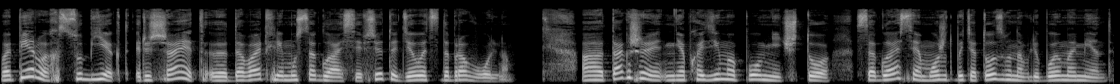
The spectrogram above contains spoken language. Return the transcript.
Во-первых, субъект решает, э, давать ли ему согласие. Все это делается добровольно. А также необходимо помнить, что согласие может быть отозвано в любой момент.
